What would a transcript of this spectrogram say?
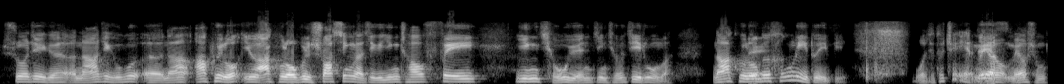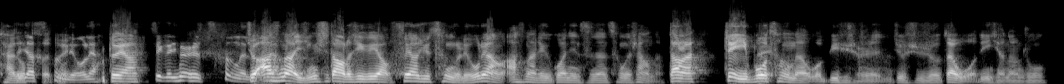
说这个呃拿这个问呃拿阿奎罗，因为阿奎罗不是刷新了这个英超非英球员进球记录嘛，拿阿奎罗跟亨利对比，我觉得这也没有没有什么太多可对。流量，对啊，这个就是蹭了。就阿森纳已经是到了这个要非要去蹭流量，阿森纳这个关键词能蹭得上的。当然这一波蹭呢，我必须承认，就是说在我的印象当中，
